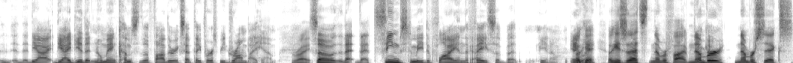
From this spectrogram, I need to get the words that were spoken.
the the idea that no man comes to the Father except they first be drawn by Him. Right. So that that seems to me to fly in the Yeah. face of, but you know, anyway. Okay. Okay, so that's number 5. Number number 6,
